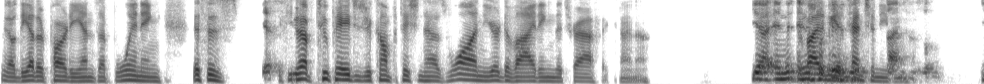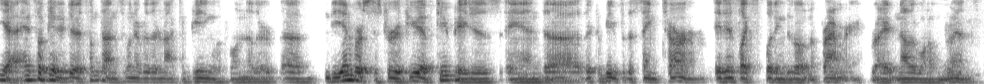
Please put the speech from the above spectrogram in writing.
you know the other party ends up winning. This is yes. if you have two pages, your competition has one, you're dividing the traffic, kind of. Yeah, and, and dividing the attention. Yeah, it's okay to do it sometimes whenever they're not competing with one another. Uh, the inverse is true. If you have two pages and uh, they're competing for the same term, it is like splitting the vote in a primary, right? Neither one of them wins.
